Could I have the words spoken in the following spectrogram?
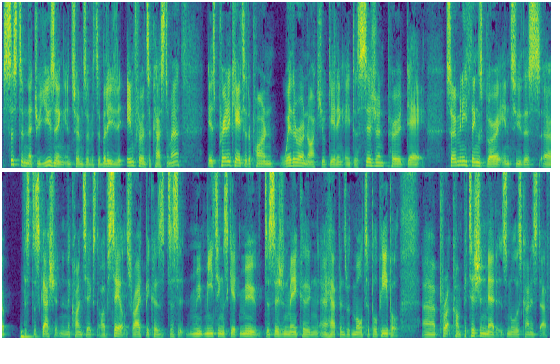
system that you're using in terms of its ability to influence a customer is predicated upon whether or not you're getting a decision per day. So many things go into this uh, this discussion in the context of sales, right? Because meetings get moved, decision making uh, happens with multiple people, uh, pro- competition matters, and all this kind of stuff.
